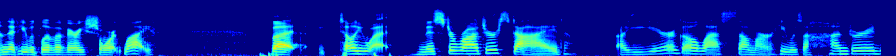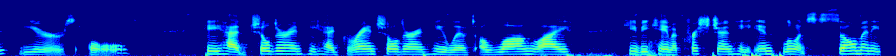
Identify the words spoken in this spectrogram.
and that he would live a very short life. But tell you what, Mr. Rogers died a year ago last summer. He was 100 years old. He had children, he had grandchildren, he lived a long life. He became a Christian. He influenced so many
